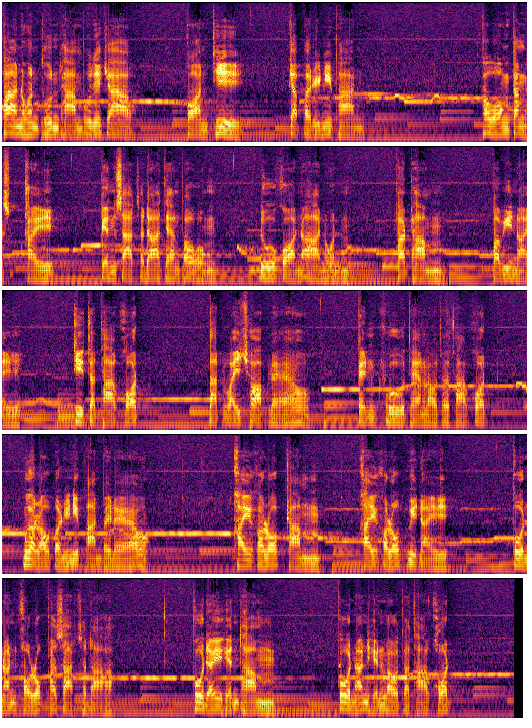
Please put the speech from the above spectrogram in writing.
พระอานนท์ทูลถามพระพุทธเจ้า ก่อนที่จะปรินิพพานพระองค์ตั้งใครเป็นศาสดาแทนพระองค์ ดูก่อนอานนท์พระธรรม พระวินัย ที่ตถาคต ตัดไว้ชอบแล้ว เป็นครูแทนเราตถาคต เมื่อเราปรินิพานไปแล้ว ใครเคารพธรรม ใครเคารพวินัย ผู้นั้นเคารพพระศาสดา ผู้ใดเห็นธรรม ผู้นั้นเห็นเราตถาคต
